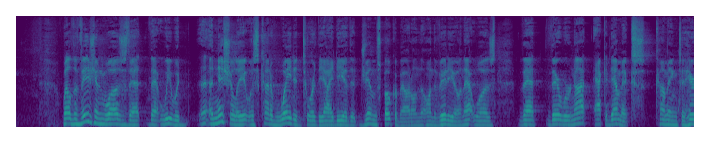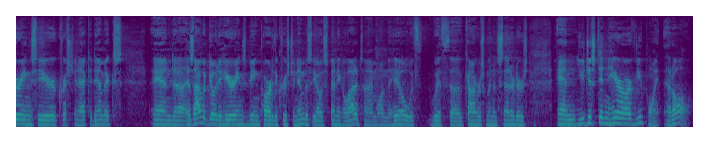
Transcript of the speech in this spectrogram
Well, the vision was that, that we would, uh, initially, it was kind of weighted toward the idea that Jim spoke about on the, on the video, and that was that there were not academics coming to hearings here, Christian academics. And uh, as I would go to hearings, being part of the Christian Embassy, I was spending a lot of time on the Hill with, with uh, congressmen and senators, and you just didn't hear our viewpoint at all.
